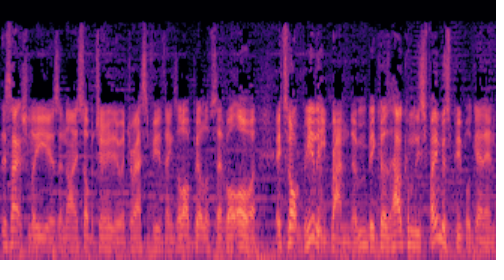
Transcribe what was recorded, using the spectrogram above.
this actually is a nice opportunity to address a few things. A lot of people have said, well, oh, uh, it's not really random because how come these famous people get in?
